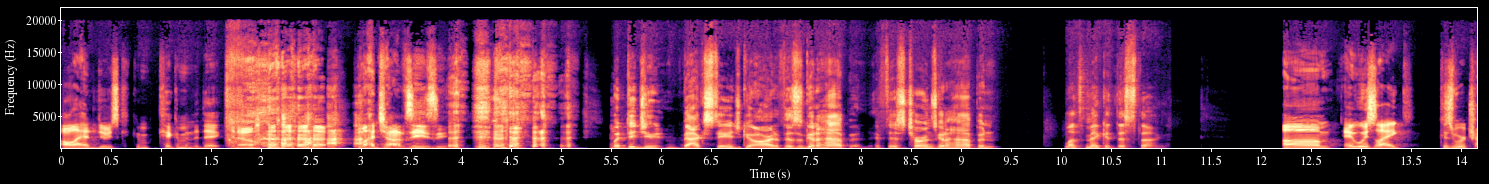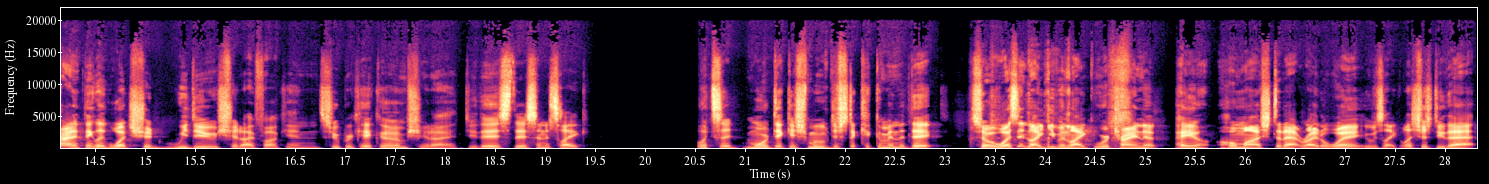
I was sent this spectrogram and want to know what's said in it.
all I had to do is kick him, kick him in the dick. You know, my job's easy. but did you backstage go, all right, if this is going to happen, if this turn's going to happen, let's make it this thing? Um, it was like because we are trying to think like, what should we do? Should I fucking super kick him? Should I do this, this? And it's like, what's a more dickish move just to kick him in the dick? So it wasn't like even like we're trying to pay homage to that right away. It was like let's just do that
